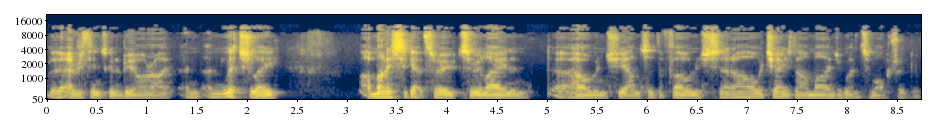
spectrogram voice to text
that everything's going to be all right. And, and literally, I managed to get through to Elaine and at home and she answered the phone and she said, oh, we changed our minds and went to Altrincham.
